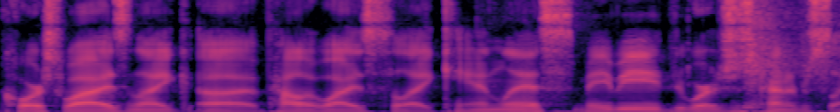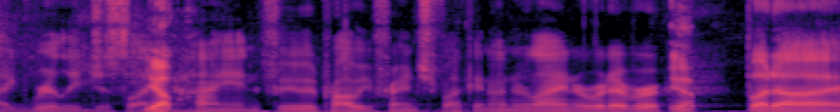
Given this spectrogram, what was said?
course wise and like uh palette wise to like Canlis maybe where it's just kind of just like really just like Yep. high end food probably French fucking underline or whatever Yep. but uh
